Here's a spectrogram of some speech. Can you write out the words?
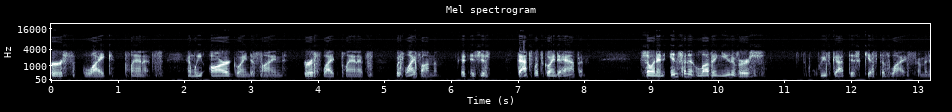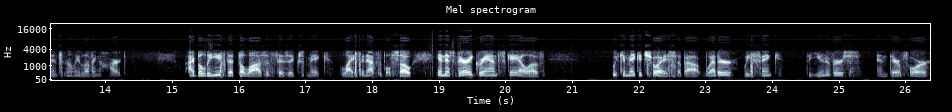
Earth-like planets. And we are going to find Earth-like planets with life on them. It, it's just, that's what's going to happen. So in an infinite loving universe, we've got this gift of life from an infinitely loving heart. I believe that the laws of physics make life inevitable. So in this very grand scale of we can make a choice about whether we think the universe and therefore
